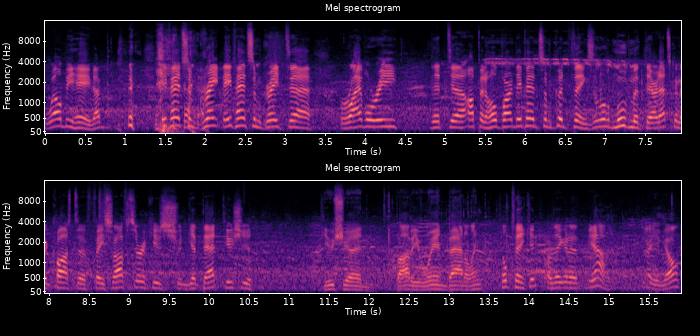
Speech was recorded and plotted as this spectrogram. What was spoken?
well behaved. they've had some great. They've had some great uh, rivalry. That uh, up at Hobart, they've had some good things. A little movement there. That's going to cost a face-off. Syracuse should get that. Pusha. Pusha and Bobby Wynn battling. He'll take it. Are they going to? Yeah, there you go.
